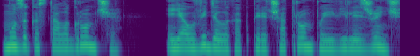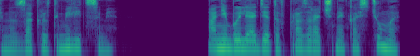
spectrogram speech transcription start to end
Музыка стала громче, и я увидела, как перед шатром появились женщины с закрытыми лицами. Они были одеты в прозрачные костюмы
